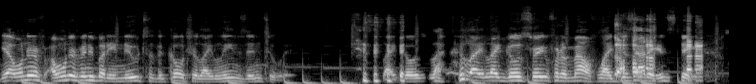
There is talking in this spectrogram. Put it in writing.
Yeah, I wonder if I wonder if anybody new to the culture like leans into it, like goes like like like goes straight for the mouth, like just out of instinct.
